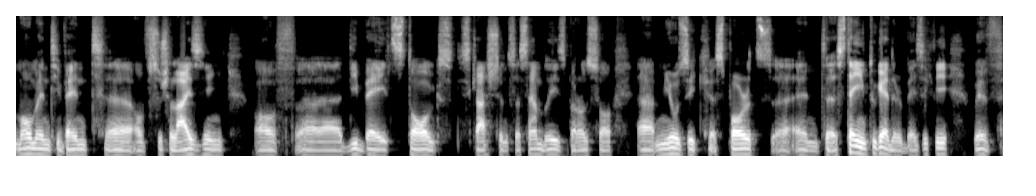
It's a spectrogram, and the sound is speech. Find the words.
moment event of socializing of uh, debates, talks, discussions, assemblies, but also uh, music, sports, uh, and staying together basically with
